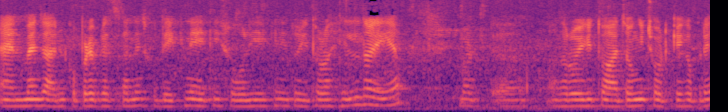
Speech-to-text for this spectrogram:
एंड मैं जा रही हूँ कपड़े प्रेस करने, इसको देखने आई थी, सो रही है कि नहीं तो ये थोड़ा हिल रही है। बट अगर रोएगी तो आ जाऊँगी छोट के कपड़े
